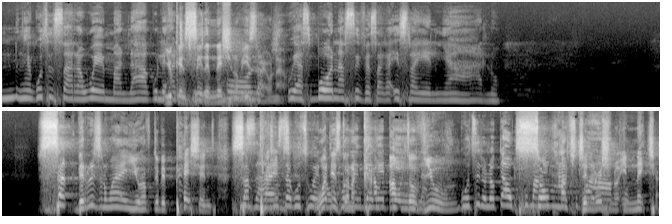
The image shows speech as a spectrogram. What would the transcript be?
ngekuthi sara wema la kule You can see the nation of. Israel now. uyasibona sive saka-israyeli nyalo Some, the reason why you have to be patient, sometimes what is going to come out of you is so much generational in nature.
